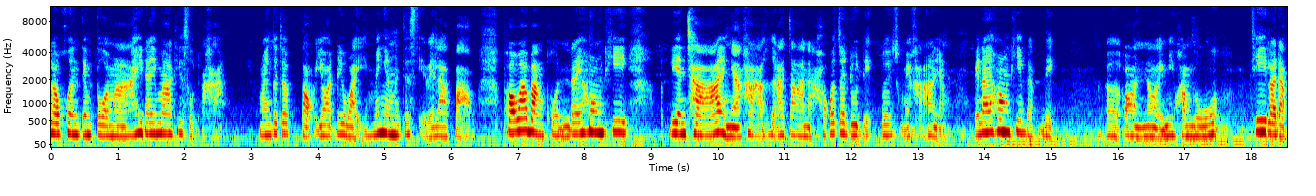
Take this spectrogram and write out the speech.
เราควรเตรียมตัวมาให้ได้มากที่สุดอะค่ะมันก็จะต่อยอดได้ไวไม่งั้นมันจะเสียเวลาเปล่า เพราะว่าบางคนได้ห้องที่ เรียนช้าอย่างเงี้ยค่ะ คืออาจารย์อะเขาก็จะดูเด็กด้วยถูกไหมคะอะอย่างไปได้ห้องที่แบบเด็กอ่อนหน่อยมีความรู้ที่ระดับ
